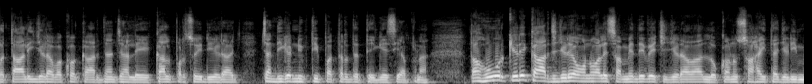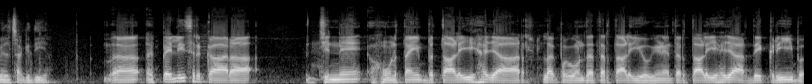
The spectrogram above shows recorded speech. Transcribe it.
42 ਜਿਹੜਾ ਵੱਖ ਵੱਖ ਕਾਰਜਾਂ ਚ ਹਲੇ ਕੱਲ ਪਰਸੋਂ ਹੀ ਜਿਹੜਾ ਚੰਡੀਗੜ੍ਹ ਨਿਯੁਕਤੀ ਪੱਤਰ ਦਿੱਤੇ ਗਏ ਸੀ ਆਪਣਾ। ਤਾਂ ਹੋਰ ਕਿਹੜੇ ਕਾਰਜ ਜਿਹੜੇ ਆਉਣ ਵਾਲੇ ਸਮੇਂ ਦੇ ਵਿੱਚ ਜਿਹੜਾ ਵਾ ਲੋਕਾਂ ਨੂੰ ਸਹਾਇਤਾ ਜਿਹੜੀ ਮਿਲ ਸਕਦੀ ਆ? ਪਹਿਲੀ ਸਰਕਾਰ ਆ ਜਿਨੇ ਹੁਣ ਤਾਈਂ 42000 ਲਗਭਗ ਹੁਣ ਤਾਂ 43 ਹੋ ਗਏ ਨੇ 43000 ਦੇ ਕਰੀਬ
